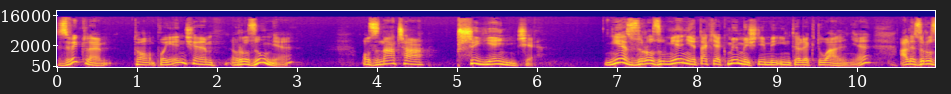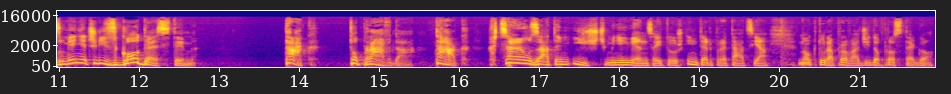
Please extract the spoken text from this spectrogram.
Zwykle to pojęcie rozumie oznacza przyjęcie. Nie zrozumienie, tak jak my myślimy intelektualnie, ale zrozumienie, czyli zgodę z tym. Tak, to prawda. Tak, chcę za tym iść. Mniej więcej to już interpretacja, no, która prowadzi do prostego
